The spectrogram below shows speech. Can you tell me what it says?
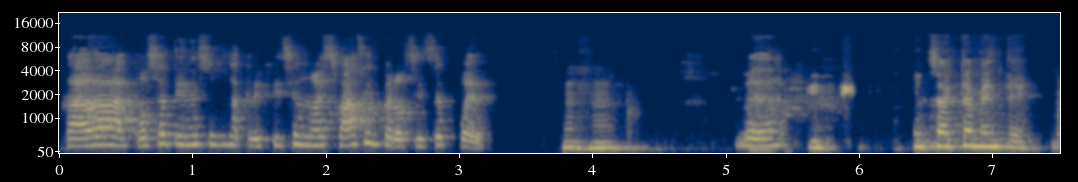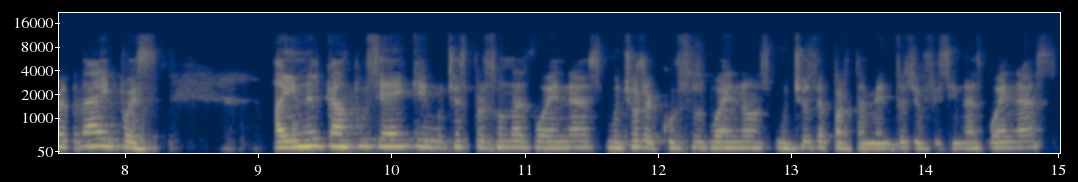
cada cosa tiene su sacrificio, no es fácil, pero sí se puede. ¿Verdad? Exactamente, ¿verdad? Y pues ahí en el campus sí hay que muchas personas buenas, muchos recursos buenos, muchos departamentos y oficinas buenas,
